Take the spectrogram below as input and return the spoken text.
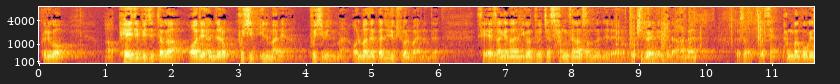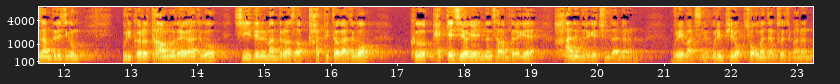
그리고 어, page visitor가 어제 현재로 91만이야. 91만. 얼마 전까지 60 얼마였는데 세상에 난 이건 도대체 상상할 수 없는 일이에요. 기도해야 됩니다. 아멘. 그래서 저 방방곡곡의 사람들이 지금 우리 거를 다운로드 해가지고 CD를 만들어서 카피 떠가지고 그 100개 지역에 있는 사람들에게 한인들에게 준다면 우리 말씀이 우린 비록 조그만 장소지만은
